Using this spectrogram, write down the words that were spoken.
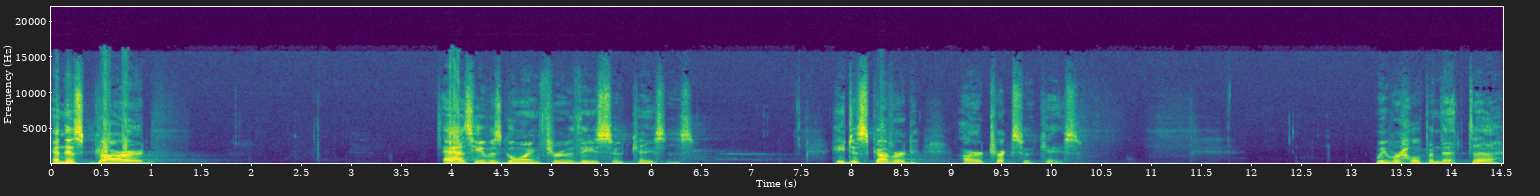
And this guard, as he was going through these suitcases, he discovered our trick suitcase. We were hoping that uh,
